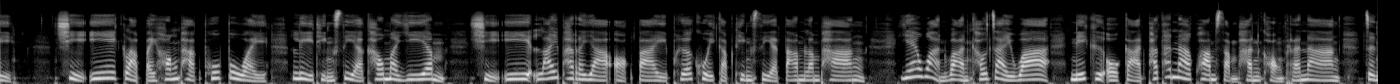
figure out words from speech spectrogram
ย ฉีอี้กลับไปห้องพักผู้ป่วย หลี่ถิงเสียเข้ามาเยี่ยม ฉีอี้ไล่ภรรยาออกไปเพื่อคุยกับทิงเสียตามลำพัง แย่หวานหวานเข้าใจว่า นี่คือโอกาสพัฒนาความสัมพันธ์ของพระนาง จึง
